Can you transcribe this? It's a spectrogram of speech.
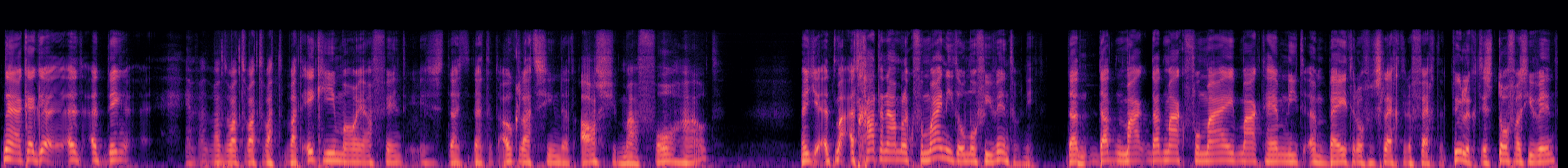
Nou ja, kijk, het, het ding. Wat, wat, wat, wat, wat ik hier mooi aan vind, is dat, dat het ook laat zien dat als je maar volhoudt. Weet je, het, het gaat er namelijk voor mij niet om of hij wint of niet. Dat, hm. dat, maakt, dat maakt voor mij maakt hem niet een betere of een slechtere vechter. Tuurlijk, het is tof als hij wint.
